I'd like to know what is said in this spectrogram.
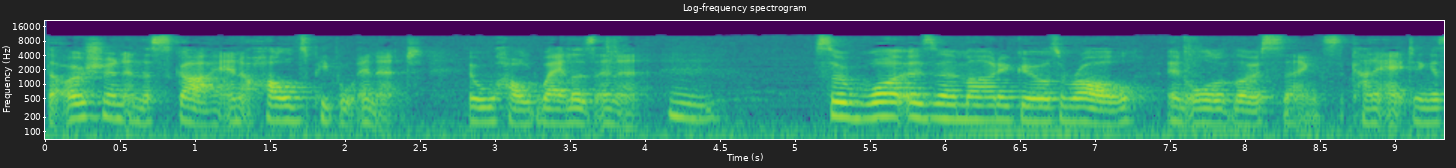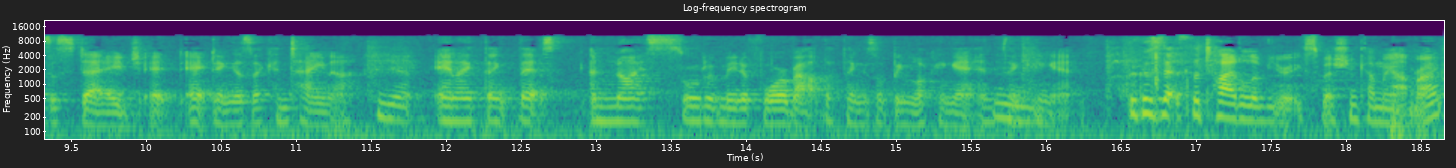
the ocean and the sky, and it holds people in it. It will hold whalers in it. So, what is a Māori girl's role in all of those things? Kind of acting as a stage, act, acting as a container. Yeah. And I think that's a nice sort of metaphor about the things I've been looking at and thinking at. Because that's the title of your exhibition coming up, right?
